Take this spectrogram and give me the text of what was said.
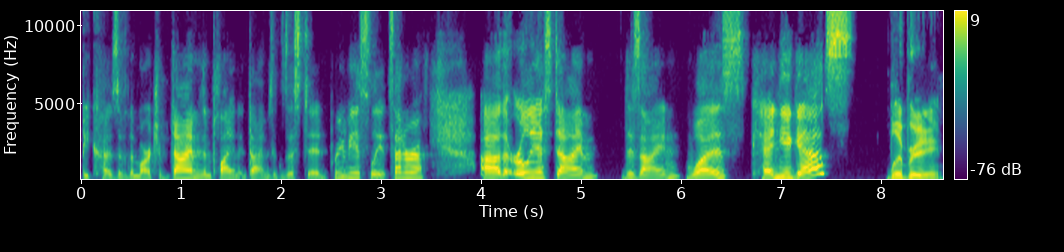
because of the March of Dimes, implying that dimes existed previously, etc. Uh, the earliest dime design was, can you guess? Liberty,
